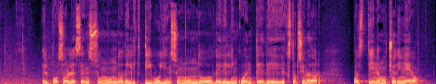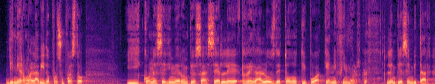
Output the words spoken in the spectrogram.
El Pozoles en su mundo delictivo y en su mundo de delincuente, de extorsionador, pues tiene mucho dinero, dinero mal habido, por supuesto, y con ese dinero empieza a hacerle regalos de todo tipo a Kenny Finol. Le empieza a invitar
